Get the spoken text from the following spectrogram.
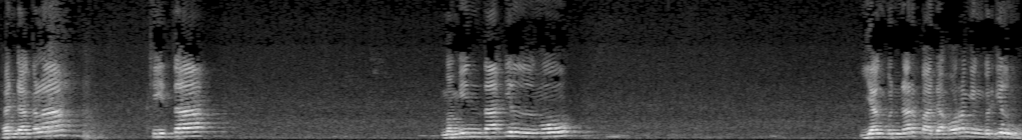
hendaklah kita meminta ilmu yang benar pada orang yang berilmu.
